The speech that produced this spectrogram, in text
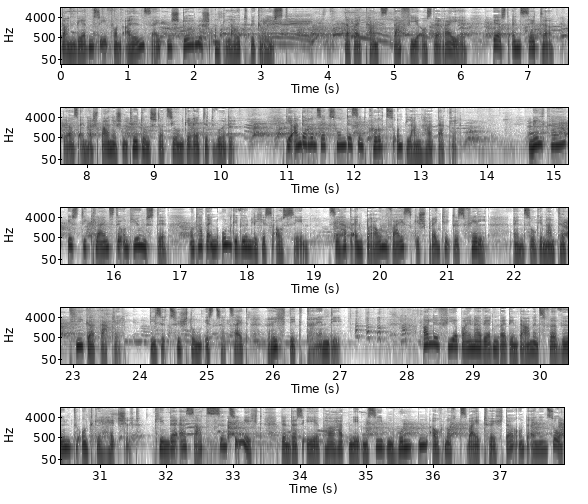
Dann werden sie von allen Seiten stürmisch und laut begrüßt. Dabei tanzt Duffy aus der Reihe. Er ist ein Setter, der aus einer spanischen Tötungsstation gerettet wurde. Die anderen sechs Hunde sind Kurz- und Langhaardackel. Milka ist die kleinste und jüngste und hat ein ungewöhnliches Aussehen. Sie hat ein braun-weiß gesprenkeltes Fell, ein sogenannter Tigerdackel. Diese Züchtung ist zurzeit richtig trendy. Alle Vierbeiner werden bei den Damens verwöhnt und gehätschelt. Kinderersatz sind sie nicht, denn das Ehepaar hat neben sieben Hunden auch noch zwei Töchter und einen Sohn.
